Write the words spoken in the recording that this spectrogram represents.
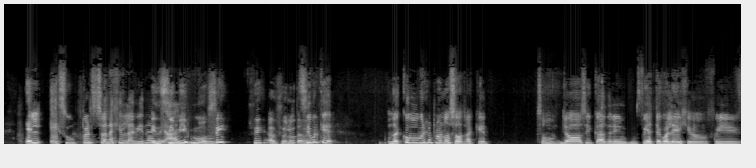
Él es un personaje en la vida En real. sí mismo, sí. Sí, absolutamente. Sí, porque no es como, por ejemplo, nosotras que yo soy Catherine, fui a este colegio, fui...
